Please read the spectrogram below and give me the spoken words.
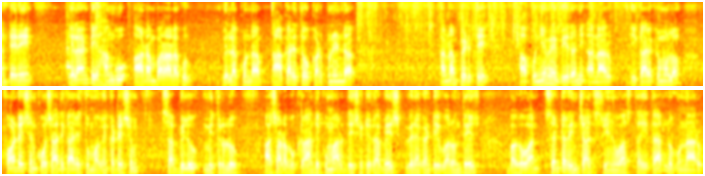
అంటేనే ఎలాంటి హంగు ఆడంబరాలకు వెళ్ళకుండా ఆకలితో కడుపు నిండా అన్నం పెడితే ఆ పుణ్యమే వీరని అన్నారు. ఈ కార్యక్రమంలో ఫౌండేషన్ కోశాధికారి తుమ్మ వెంకటేశం సభ్యులు మిత్రులు ఆషాఢపు క్రాంతి కుమార్ దేశటి రమేష్ వెనగంటి వరుణ్ తేజ్ భగవాన్ సెంటర్ ఇన్ఛార్జ్ శ్రీనివాస్ తదితరులు ఉన్నారు.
